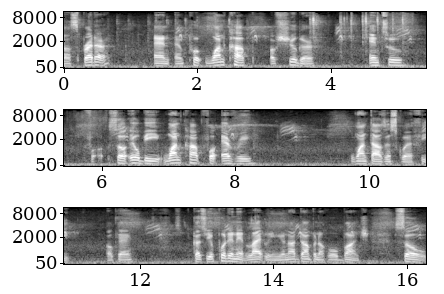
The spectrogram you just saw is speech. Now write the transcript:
a, a spreader and and put one cup of sugar into So it'll be one cup for every 1,000 square feet, okay? Because you're putting it lightly, you're not dumping a whole bunch. So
